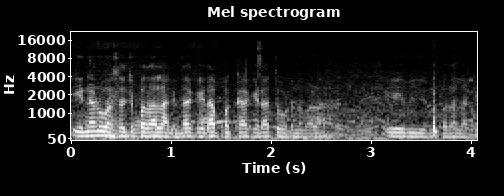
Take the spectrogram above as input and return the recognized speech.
ਇਹਨਾਂ ਨੂੰ ਅਸਲ 'ਚ ਪਤਾ ਲੱਗਦਾ ਕਿਹੜਾ ਪੱਕਾ ਕਿਹੜਾ ਤੋੜਨ ਵਾਲਾ। ਇਹ ਵੀਰ ਨੂੰ ਪਤਾ ਲੱਗ ਗਿਆ।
